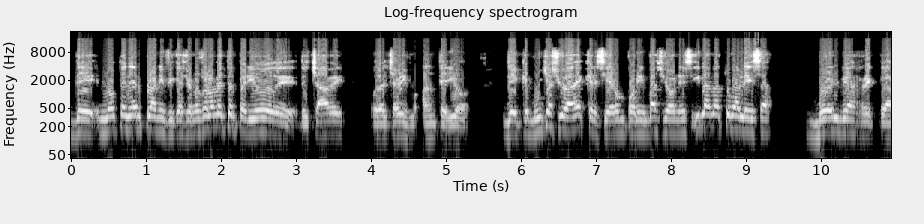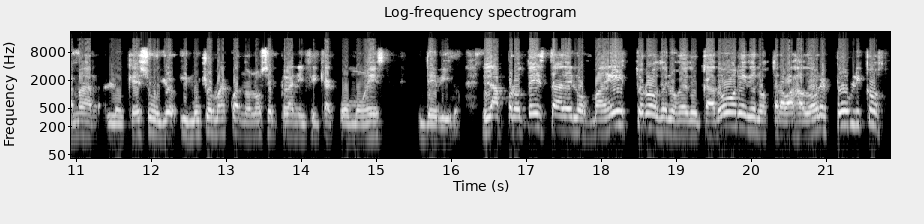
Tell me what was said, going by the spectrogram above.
de no tener planificación, no solamente el periodo de, Chávez o del chavismo anterior, de que muchas ciudades crecieron por invasiones y la naturaleza vuelve a reclamar lo que es suyo y mucho más cuando no se planifica como es debido. La protesta de los maestros, de los educadores, de los trabajadores públicos,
